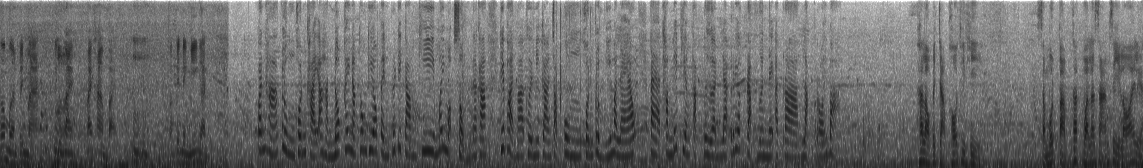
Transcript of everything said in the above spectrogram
ก็เหมือนเป็นหมาที่โดนไล่ไล่ข้ามไป อืมอืมมันเป็นอย่างนี้กัน ปัญหากลุ่มคนขายอาหารนกให้นักท่องเที่ยวเป็นพฤติกรรมที่ไม่เหมาะสมนะคะ ที่ผ่านมาเคยมีการจับกลุ่มคนกลุ่มนี้มาแล้ว แต่ทำได้เพียงตักเตือน และเรียกปรับเงินในอัตราหลักร้อยบาท ถ้าเราไปจับเขาทีๆสมมติปรับสักวันละ3 4 0 0 หรือ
